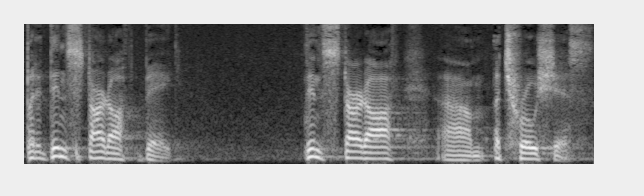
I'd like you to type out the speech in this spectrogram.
But it didn't start off big. It didn't start off um, atrocious.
